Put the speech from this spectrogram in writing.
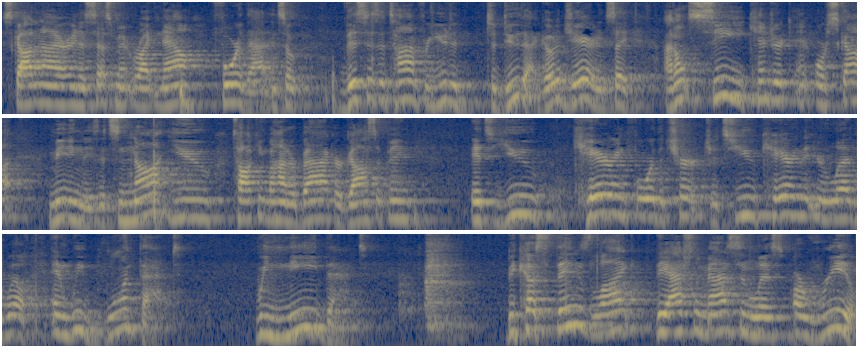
Scott and I are in assessment right now for that. And so this is a time for you to, to do that. Go to Jared and say, I don't see Kendrick or Scott meeting these. It's not you talking behind her back or gossiping. It's you caring for the church. It's you caring that you're led well. And we want that. We need that. Because things like the Ashley Madison list are real.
